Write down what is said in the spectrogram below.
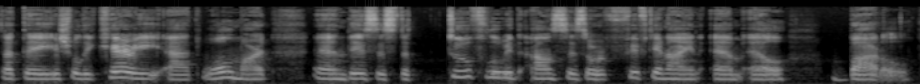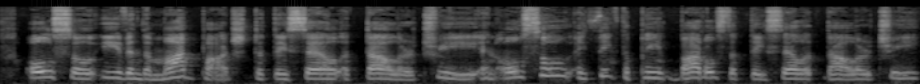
that they usually carry at Walmart and this is the two fluid ounces or 59 ml bottle. Also even the Mod Podge that they sell at Dollar Tree and also I think the paint bottles that they sell at Dollar Tree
